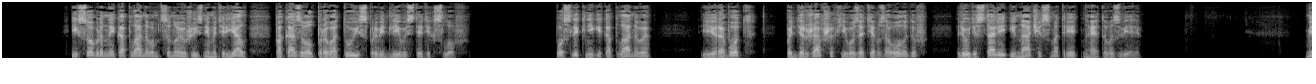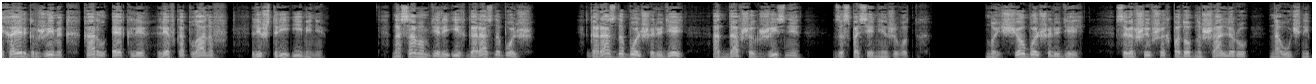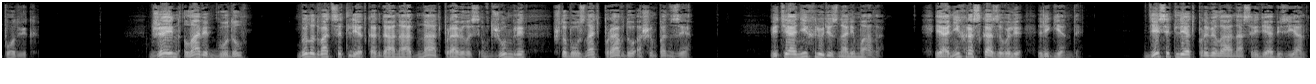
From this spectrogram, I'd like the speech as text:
И собранный Каплановым ценой жизни материал показывал правоту и справедливость этих слов. После книги Капланова и работ, поддержавших его затем зоологов, люди стали иначе смотреть на этого зверя. Михаил Гржимик, Карл Экли, Лев Капланов — лишь три имени. На самом деле их гораздо больше. Гораздо больше людей, отдавших жизни за спасение животных. Но еще больше людей, совершивших, подобно Шаллеру, научный подвиг. Джейн Лавик-Гудолл было двадцать лет, когда она одна отправилась в джунгли, чтобы узнать правду о шимпанзе. Ведь и о них люди знали мало, и о них рассказывали легенды. Десять лет провела она среди обезьян.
